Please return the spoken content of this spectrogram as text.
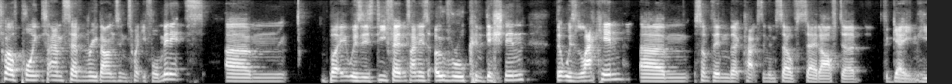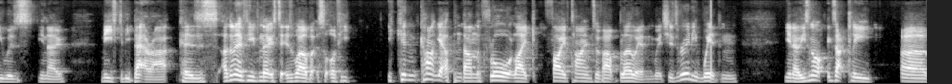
12 points and seven rebounds in 24 minutes. Um, but it was his defense and his overall conditioning that was lacking. Um, something that Claxton himself said after the game he was, you know, needs to be better at. Because I don't know if you've noticed it as well, but sort of he he can can't get up and down the floor like five times without blowing, which is really weird. And you know, he's not exactly uh,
